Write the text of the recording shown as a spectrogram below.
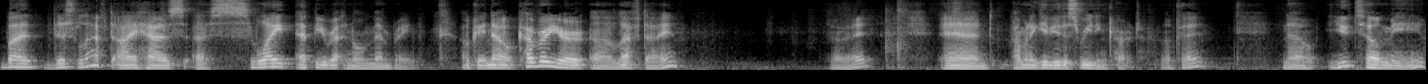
But this left eye has a slight epiretinal membrane. Okay, now cover your uh, left eye. All right. And I'm going to give you this reading card. Okay. Now, you tell me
